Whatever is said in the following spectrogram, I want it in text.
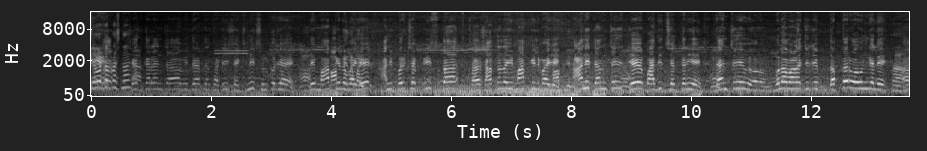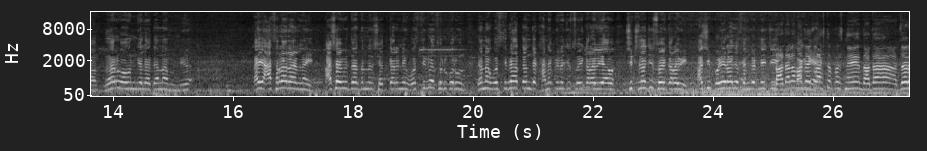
शेवटचा प्रश्न? शेतकऱ्यांच्या विद्यार्थ्यांसाठी शैक्षणिक शुल्क जे आहे ते माफ केलं पाहिजे आणि परीक्षा फी सुद्धा शासनानं ही माफ केली पाहिजे. आणि त्यांचे जे बाधित शेतकरी आहे त्यांचे मुलाबाळाचे जे दप्तर वाहून गेले घर वाहून गेले त्यांना काही आसरा राहिला नाही. अशा विद्यार्थ्यांना शेतकऱ्यांनी वसतिगृह सुरू करून त्यांना वसतिगृहात त्यांच्या खाण्यापिण्याची सोय करावी शिक्षणाची सोय करावी अशी बळीराजा संघटनेची दादाला माझा एक. लास्ट प्रश्न आहे. दादा जर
